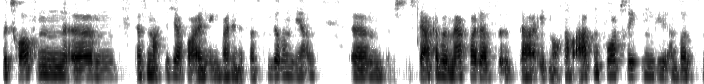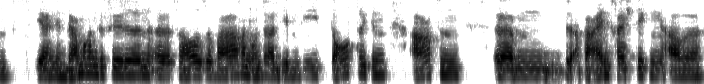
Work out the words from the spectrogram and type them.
betroffen. Ähm, das macht sich ja vor allen Dingen bei den etwas kühleren Meeren ähm, stärker bemerkbar, dass es da eben auch noch Arten vorträgen, die ansonsten eher in den wärmeren Gefilden äh, zu Hause waren und dann eben die dortigen Arten ähm, beeinträchtigen. Aber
